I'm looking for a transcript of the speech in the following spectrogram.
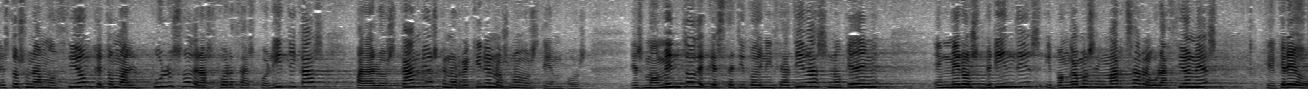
Esto es una moción que toma el pulso de las fuerzas políticas para los cambios que nos requieren los nuevos tiempos. Es momento de que este tipo de iniciativas no queden en meros brindis y pongamos en marcha regulaciones que creo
